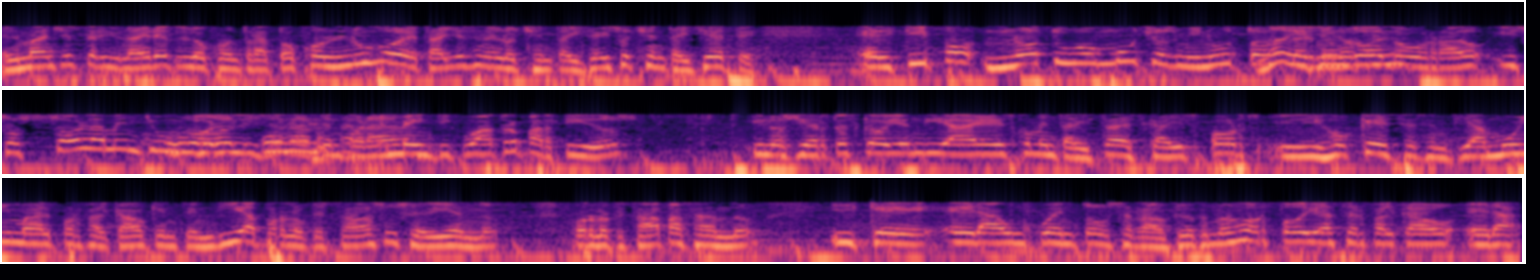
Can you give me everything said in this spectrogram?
El Manchester United lo contrató con lujo de detalles en el 86-87. El tipo no tuvo muchos minutos, No, terminó gol. siendo borrado, hizo solamente un, Un gol hizo una temporada. en 24 partidos. Y lo cierto es que hoy en día es comentarista de Sky Sports y dijo que se sentía muy mal por Falcao, que entendía por lo que estaba sucediendo, por lo que estaba pasando y que era un cuento cerrado. Que lo que mejor podía hacer Falcao era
